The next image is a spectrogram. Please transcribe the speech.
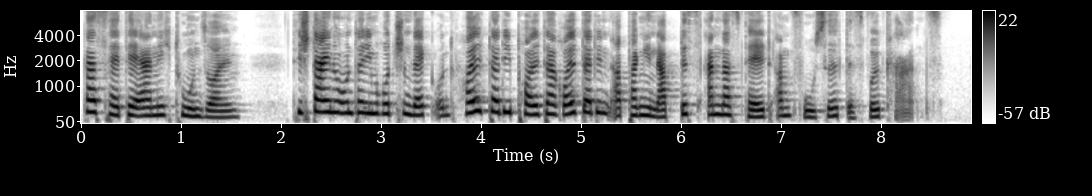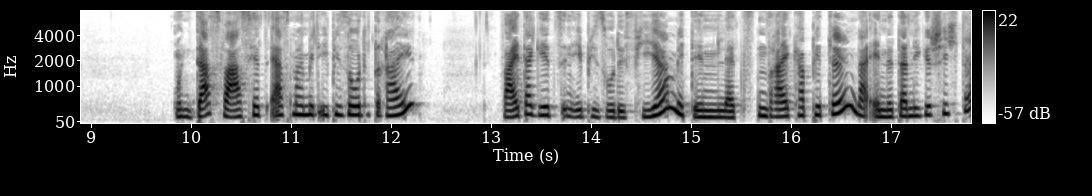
Das hätte er nicht tun sollen. Die Steine unter ihm rutschen weg und holter die Polter rollt er den Abhang hinab bis an das Feld am Fuße des Vulkans. Und das war's jetzt erstmal mit Episode 3. Weiter geht's in Episode 4 mit den letzten drei Kapiteln. Da endet dann die Geschichte.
